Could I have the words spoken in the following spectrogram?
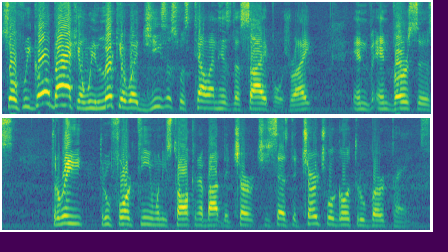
So if we go back and we look at what Jesus was telling his disciples, right? In, in verses 3 through 14, when he's talking about the church, he says the church will go through birth pains,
